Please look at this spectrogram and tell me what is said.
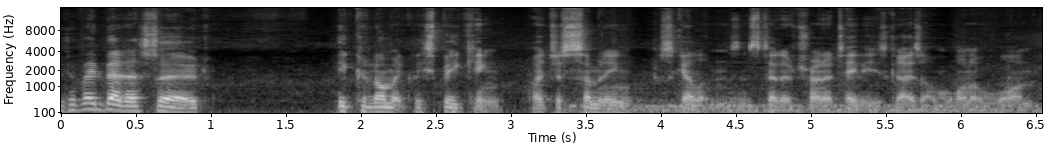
You'd have a better served, economically speaking, by just summoning skeletons instead of trying to take these guys on one-on-one.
